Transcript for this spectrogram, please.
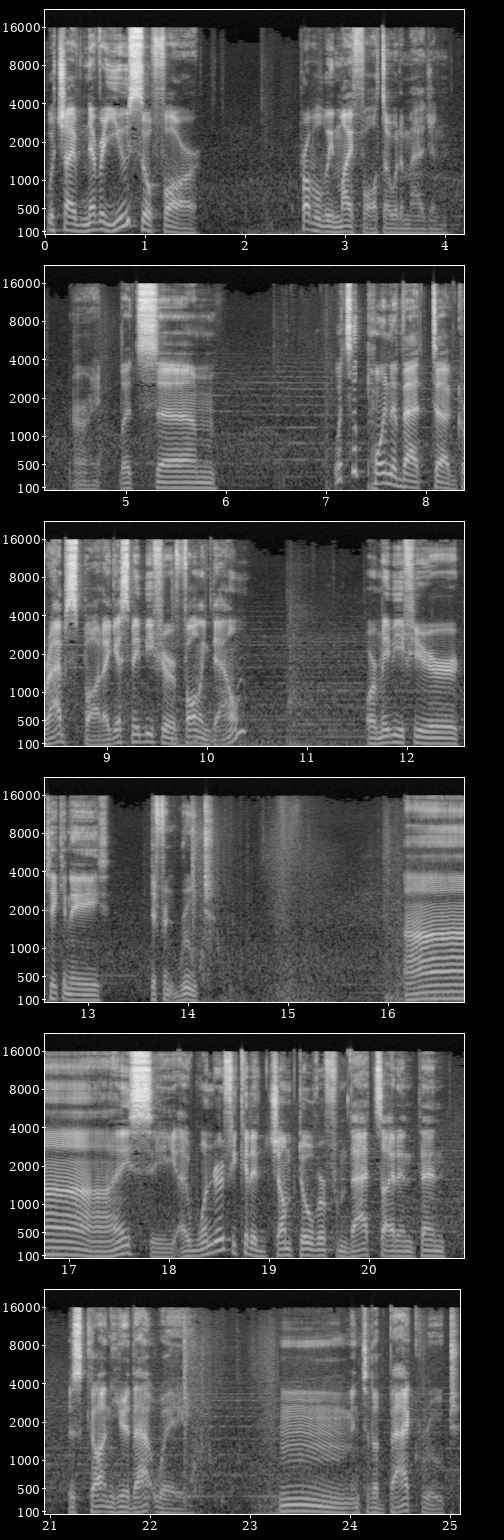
which I've never used so far. Probably my fault, I would imagine. Alright, let's, um... What's the point of that uh, grab spot? I guess maybe if you're falling down? Or maybe if you're taking a different route. Ah, I see. I wonder if you could have jumped over from that side and then just gotten here that way. Hmm, into the back route.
